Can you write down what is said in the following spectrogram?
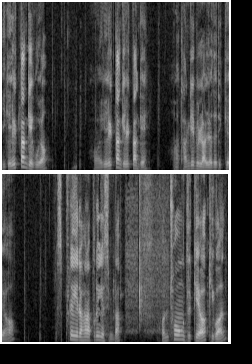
이게 1단계고요. 어, 이게 1단계 1단계. 어, 단계별로 알려드릴게요. 스프레이를 하나 뿌리겠습니다 권총 들게요 기관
